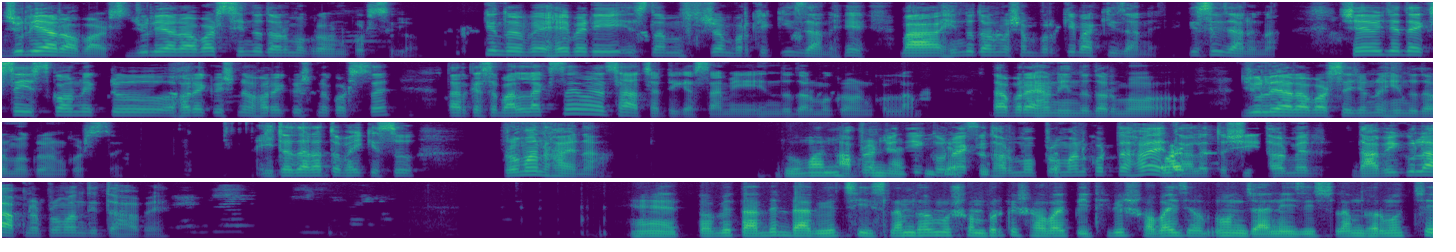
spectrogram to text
Julia Roberts, Julia Roberts Hindu ধর্ম গ্রহণ করছিল। কিন্তু হে বেডি ইসলাম সম্পর্কে কি জানে? বা হিন্দু ধর্ম সম্পর্কে বা কি জানে? কিছুই জানে না। সে ওই যে দেখছে ইসকন একটু হরে কৃষ্ণ, হরে কৃষ্ণ করছে। তার কাছে ভালো লাগছে। আচ্ছা ঠিক আছে আমি হিন্দু ধর্ম গ্রহণ করলাম। তারপরে এখন হিন্দু ধর্ম জুলিয়া রবার্টস এই জন্য হিন্দু ধর্ম গ্রহণ করছে। এটা দ্বারা তো ভাই কিছু প্রমাণ হয় না। প্রমাণ আপনার যদি কোন একটা ধর্ম প্রমাণ করতে হয় তাহলে তো সেই ধর্মের দাবিগুলা আপনার প্রমাণ দিতে হবে। হ্যাঁ, তবে তাদের দাবি হচ্ছে ইসলাম ধর্ম সম্পর্কে সবাই পৃথিবীর সবাই যেমন জানে যে ইসলাম ধর্ম হচ্ছে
